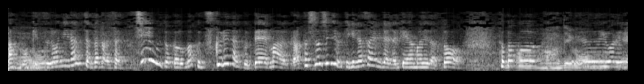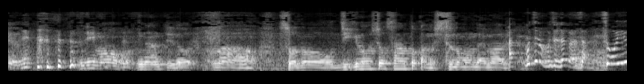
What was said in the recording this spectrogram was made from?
あもう結論になっちゃうだからさチームとかうまく作れなくてまあ私の指示を聞きなさいみたいなケアマネだととかく言われるよね。でもなんていうの？まあその事業所さんとかの質の問題もあるあもちろんもちろん。だからさ、うん。そういうよ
